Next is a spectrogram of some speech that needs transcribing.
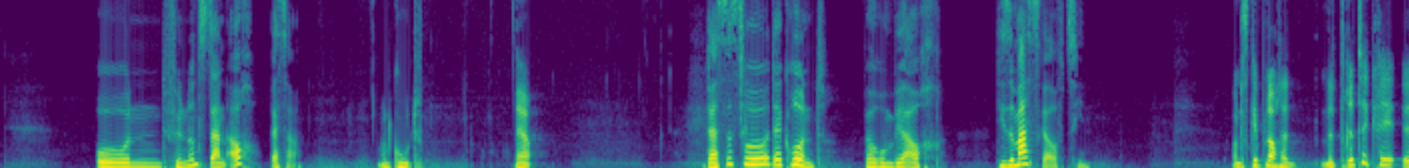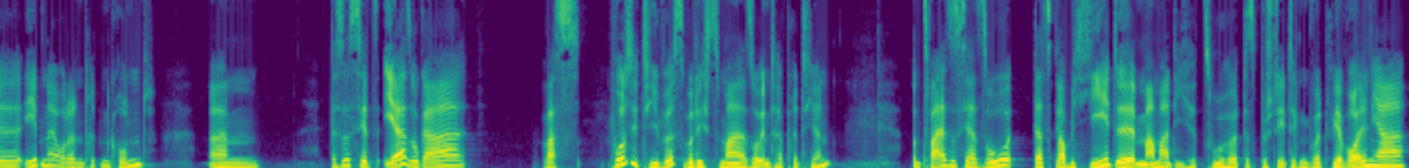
und fühlen uns dann auch besser und gut. Ja. Das ist so der Grund, warum wir auch diese Maske aufziehen. Und es gibt noch eine, eine dritte Kre äh, Ebene oder einen dritten Grund. Ähm, das ist jetzt eher sogar was Positives, würde ich es mal so interpretieren. Und zwar ist es ja so, dass, glaube ich, jede Mama, die hier zuhört, das bestätigen wird. Wir wollen ja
